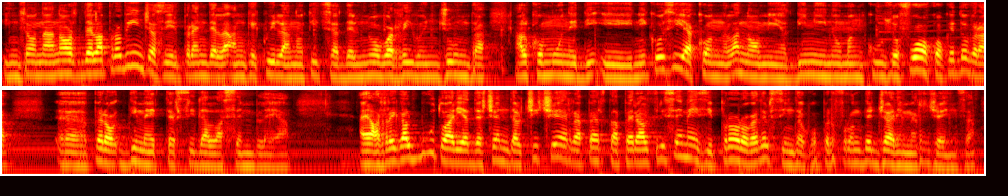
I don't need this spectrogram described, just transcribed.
In zona nord della provincia si riprende anche qui la notizia del nuovo arrivo in giunta al comune di Nicosia con la nomina di Nino Mancuso Fuoco che dovrà eh, però dimettersi dall'assemblea. A Regalbuto, area adiacente al CCR, aperta per altri sei mesi, proroga del sindaco per fronteggiare emergenza.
